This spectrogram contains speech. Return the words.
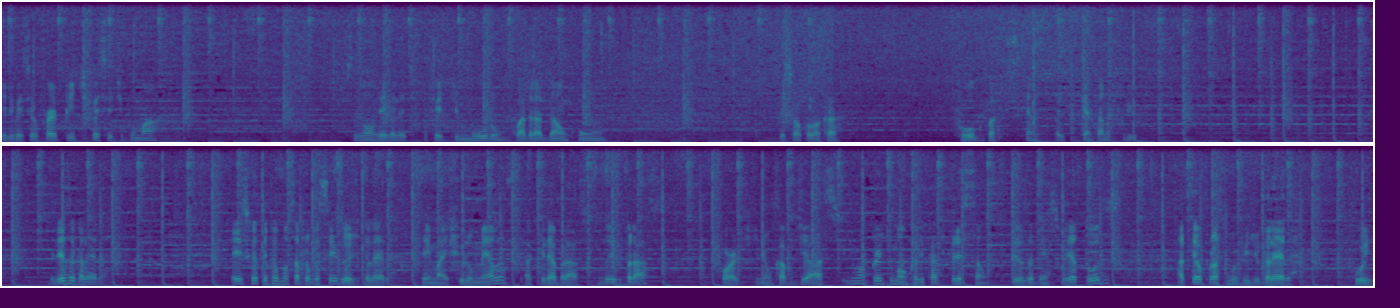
Ele vai ser o farpit, vai ser tipo uma vocês vão ver, galera. Tipo feito de muro, um quadradão com. O pessoal coloca fogo para esquentar, no frio. Beleza, galera? É isso que eu tenho para mostrar para vocês hoje, galera. Tem mais churumelas, aquele abraço com dois braços, forte que nem um cabo de aço e um aperto de mão com alicate de pressão. Deus abençoe a todos. Até o próximo vídeo, galera. Fui.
